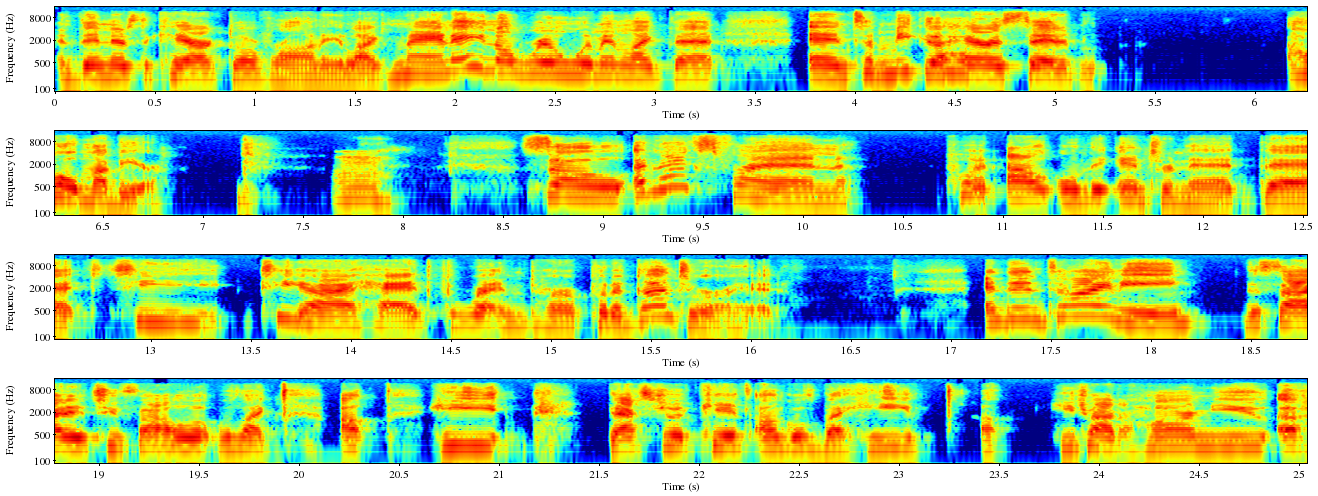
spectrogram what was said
And then there's the character of Ronnie, like, man, ain't no real women like that. And Tameka Harris said, hold my beer. Mm. So an ex-friend put out on the internet that T T.I. had threatened her, put a gun to her head. And then Tiny decided to follow up with like, oh, he, that's your kid's uncles, but he, uh, he tried to harm you. Uh,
